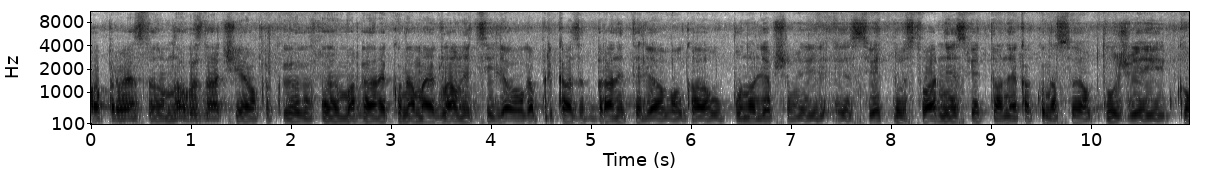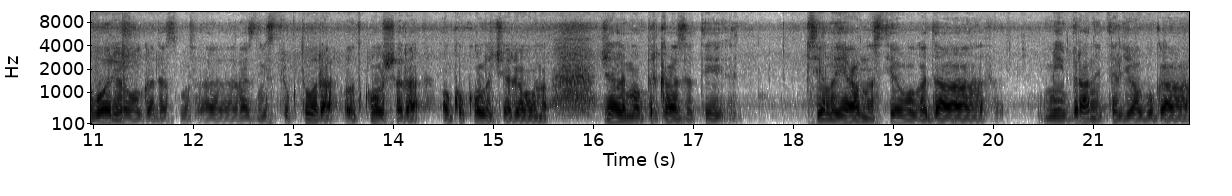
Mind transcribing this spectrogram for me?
Pa prvenstveno mnogo znači, evo kako je gospodin Morgan rekao, nama je glavni cilj ovoga prikazati branitelja ovoga u puno ljepšem svjetlu, stvarnijem svjetlu, a nekako nas sve optužuje i govori ovoga da smo e, raznih struktura od klošara oko količara ono. Želimo prikazati cijeloj javnosti ovoga da mi branitelji ovoga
